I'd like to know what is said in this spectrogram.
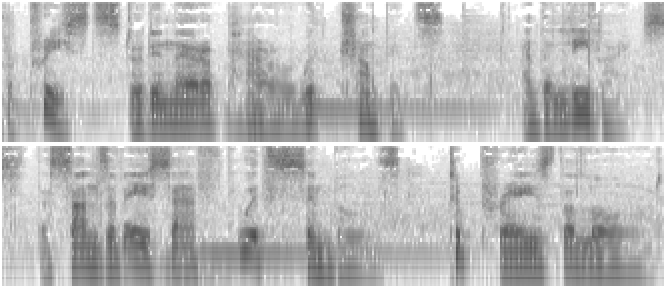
the priests stood in their apparel with trumpets, and the Levites, the sons of Asaph, with cymbals, to praise the Lord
